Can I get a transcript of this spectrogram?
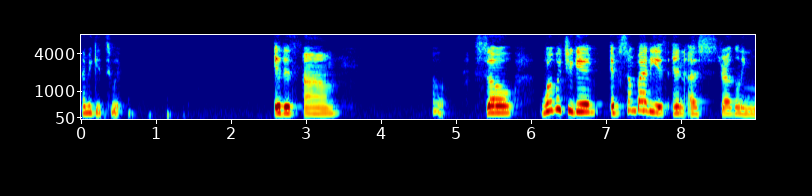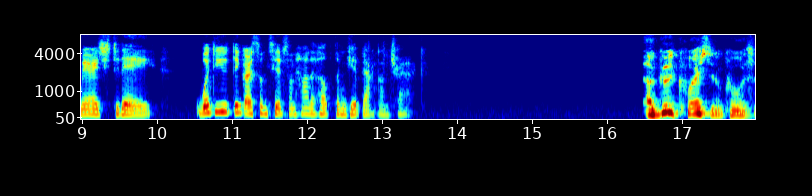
let me get to it. It is um oh so what would you give if somebody is in a struggling marriage today? What do you think are some tips on how to help them get back on track? A good question, of course,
